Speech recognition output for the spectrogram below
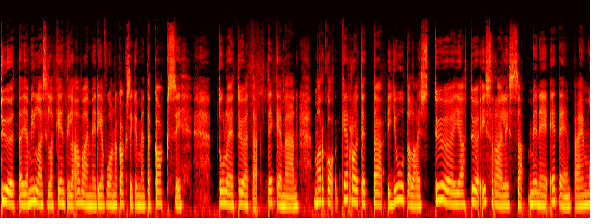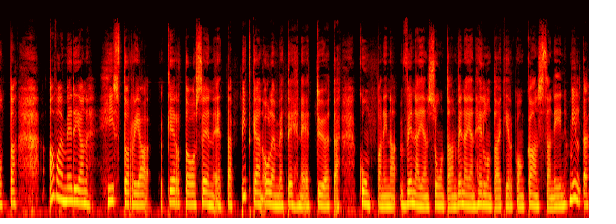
työtä ja millaisilla kentillä Avainmedia vuonna 2022 tulee työtä tekemään. Marko, kerroit, että juutalaistyö ja työ Israelissa menee eteenpäin, mutta avainmedian historia kertoo sen, että pitkään olemme tehneet työtä kumppanina Venäjän suuntaan, Venäjän helluntaikirkon kanssa, niin miltä,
